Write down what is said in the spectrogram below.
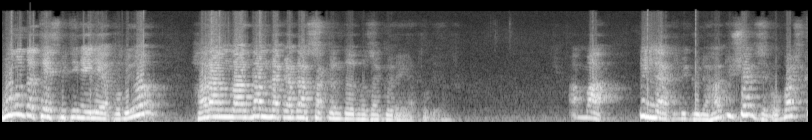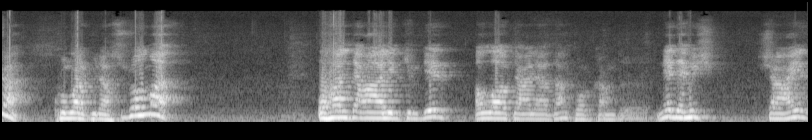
Bunun da tespiti neyle yapılıyor? Haramlardan ne kadar sakındığımıza göre yapılıyor. Ama illaki bir günaha düşersin. O başka. Kullar günahsız olmaz. O halde alim kimdir? Allahu Teala'dan korkandır. Ne demiş şair?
